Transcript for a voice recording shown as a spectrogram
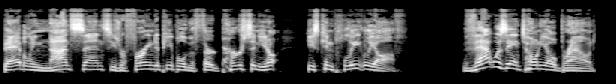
babbling nonsense. He's referring to people in the third person. You don't, he's completely off. That was Antonio Brown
